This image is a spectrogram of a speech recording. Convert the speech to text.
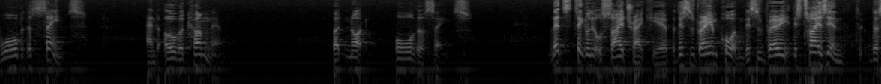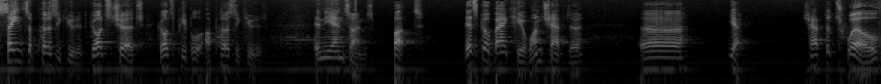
war with the saints and overcome them, but not all the saints let's take a little sidetrack here, but this is very important. This is very this ties in. The saints are persecuted. God's church, God's people are persecuted in the end times. But let's go back here one chapter. Uh, yeah, chapter 12,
